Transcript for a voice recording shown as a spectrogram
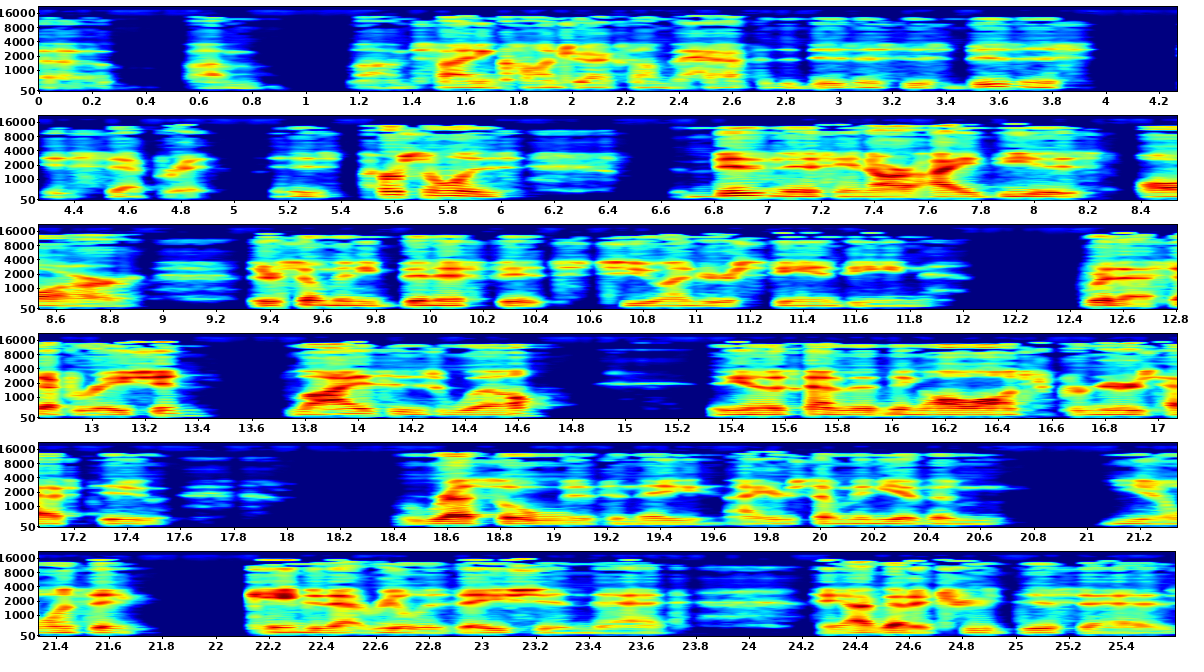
Uh, I'm, I'm signing contracts on behalf of the business. This business is separate. As personal as business and our ideas are, there's so many benefits to understanding where that separation lies as well. And, you know, it's kind of the thing all entrepreneurs have to wrestle with. And they, I hear so many of them, you know, once they came to that realization that, hey, I've got to treat this as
